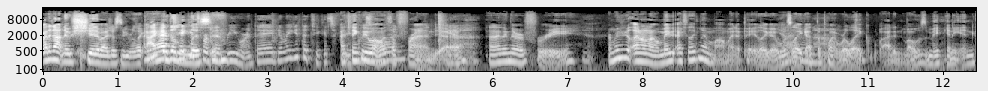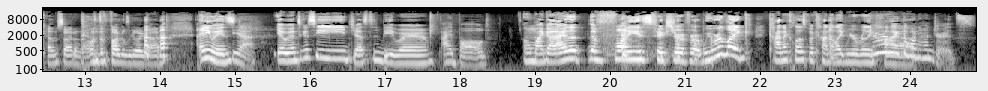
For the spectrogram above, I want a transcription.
I did not know shit about Justin Bieber. Like I, think had the to tickets listen. Were free, weren't they? Didn't we get the tickets? Free I think we went with a friend, yeah. Yeah. And I think they were free. Yeah. Or maybe I don't know. Maybe I feel like my mom might have paid. Like it was Yeah, I like at the point where like I didn't I wasn't making any income, so I don't know what the fuck was going on. Anyways, yeah. Yeah, we went to go see Justin Bieber. I bawled. Oh my god, I the, the funniest picture of her. We were like kind of close, but kind of like we were really We high. were like the up. one hundreds,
